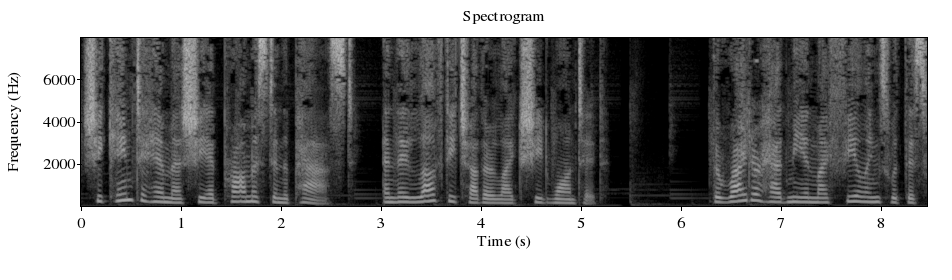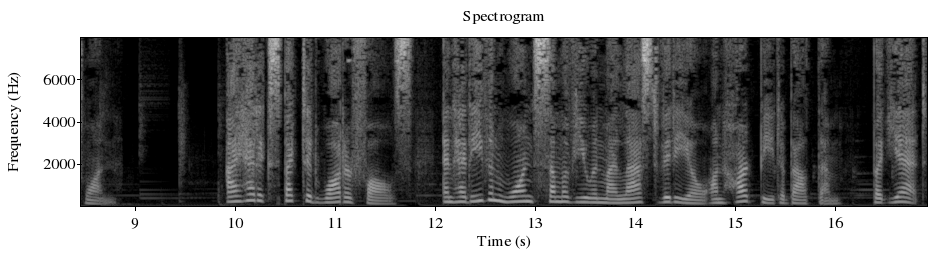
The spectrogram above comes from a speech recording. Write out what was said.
She came to him as she had promised in the past, and they loved each other like she'd wanted. The writer had me in my feelings with this one. I had expected waterfalls, and had even warned some of you in my last video on Heartbeat about them, but yet,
